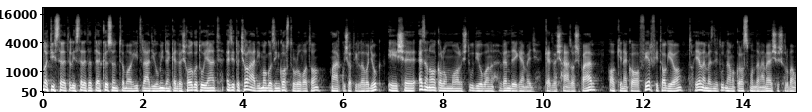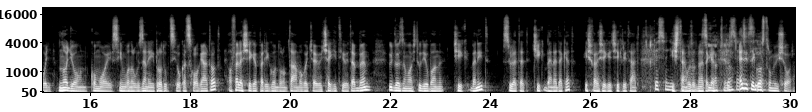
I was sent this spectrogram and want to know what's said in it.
Nagy tisztelettel és szeretettel köszöntöm a Hit Rádió minden kedves hallgatóját. Ez itt a családi magazin gasztrolovata, Márkus Attila vagyok, és eh, ezen alkalommal stúdióban vendégem egy kedves házaspár, akinek a férfi tagja, ha jellemezni tudnám, akkor azt mondanám elsősorban, hogy nagyon komoly színvonalú zenei produkciókat szolgáltat, a felesége pedig gondolom támogatja őt, segíti őt ebben. Üdvözlöm a stúdióban Csík Benit, született Csik Benedeket, és feleségét Csikritát. Köszönjük. Isten hozott benneteket. Ez itt egy gasztroműsor.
